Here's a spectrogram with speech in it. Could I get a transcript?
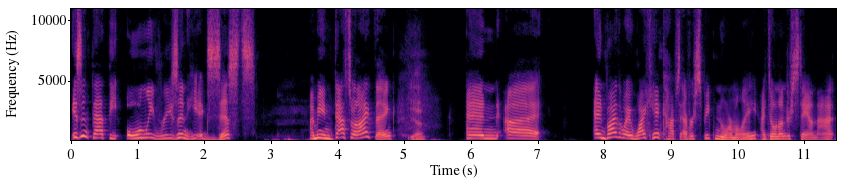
Isn't that the only reason he exists? I mean, that's what I think. Yeah. And uh and by the way, why can't cops ever speak normally? I don't understand that.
